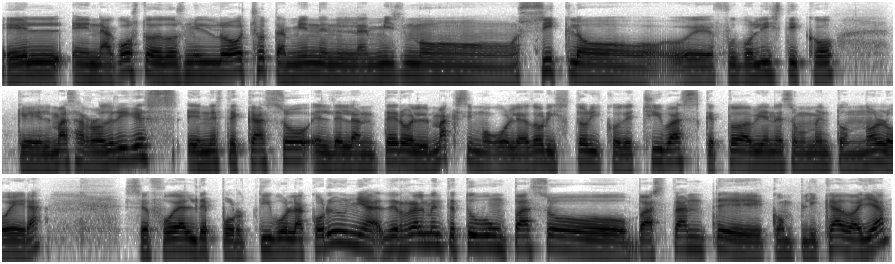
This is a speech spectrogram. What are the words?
Él en agosto de 2008, también en el mismo ciclo eh, futbolístico que el Maza Rodríguez, en este caso el delantero, el máximo goleador histórico de Chivas, que todavía en ese momento no lo era, se fue al Deportivo La Coruña. realmente tuvo un paso bastante complicado allá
